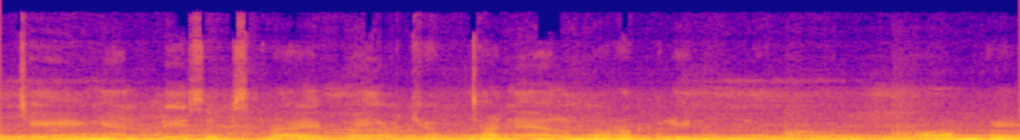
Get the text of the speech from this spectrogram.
watching and please subscribe my YouTube channel, Cora Polino Vlog. Okay.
